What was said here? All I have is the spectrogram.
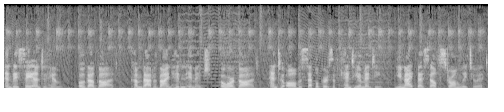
and they say unto him, O thou God, come thou to thine hidden image, O our God, and to all the sepulchres of Khenti unite thyself strongly to it,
